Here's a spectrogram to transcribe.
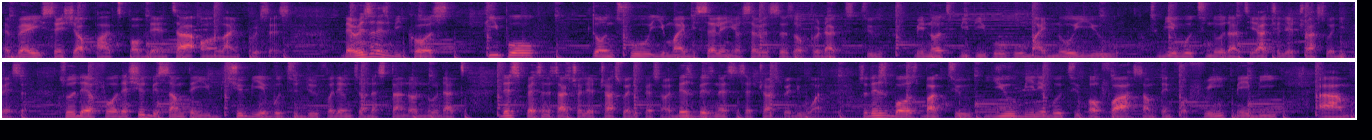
a very essential part of the entire online process. The reason is because people don't who you might be selling your services or products to may not be people who might know you to be able to know that you're actually a trustworthy person. So therefore, there should be something you should be able to do for them to understand or know that this person is actually a trustworthy person or this business is a trustworthy one. So this boils back to you being able to offer something for free, maybe um,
